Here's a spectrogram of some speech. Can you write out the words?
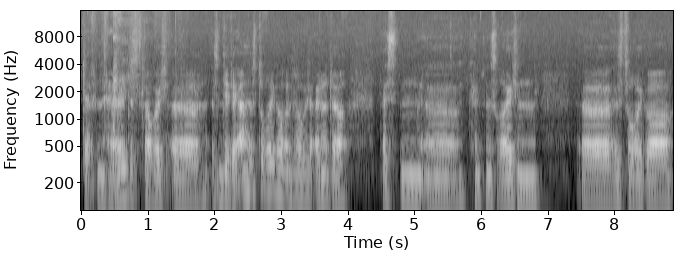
Steffen Held ist, glaube ich, äh, ist ein DDR-Historiker und, glaube ich, einer der besten, äh, kenntnisreichen äh, Historiker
